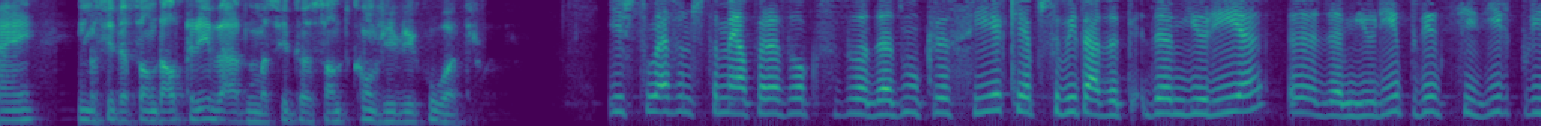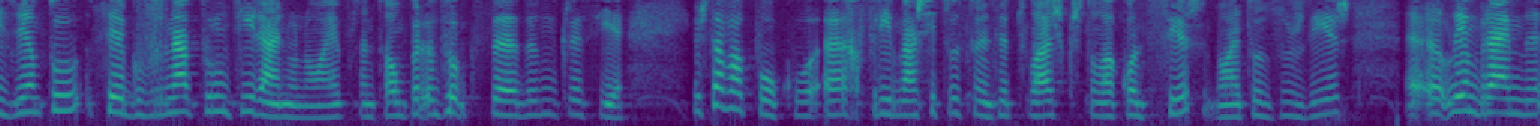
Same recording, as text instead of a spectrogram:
em uma situação de alteridade, numa situação de convívio com o outro. Isto leva-nos também ao paradoxo da democracia, que é a possibilidade da maioria, eh, da maioria poder decidir, por exemplo, ser governado por um tirano, não é? Portanto, há um paradoxo da democracia. Eu estava há pouco a referir-me às situações atuais que estão a acontecer, não é todos os dias. Uh, Lembrei-me,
